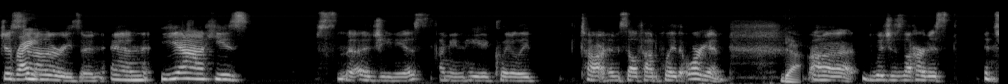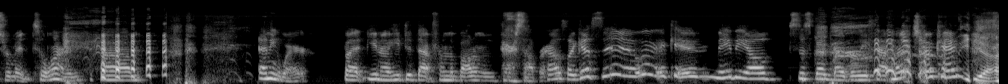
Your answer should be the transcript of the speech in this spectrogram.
just Right. another reason. And yeah, he's a genius. I mean, he clearly taught himself how to play the organ, Yeah. uh, which is the hardest instrument to learn um, anywhere. But you know, he did that from the bottom of the Paris Opera House. I guess eh, okay, maybe I'll suspend my belief that much. Okay, Yeah.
